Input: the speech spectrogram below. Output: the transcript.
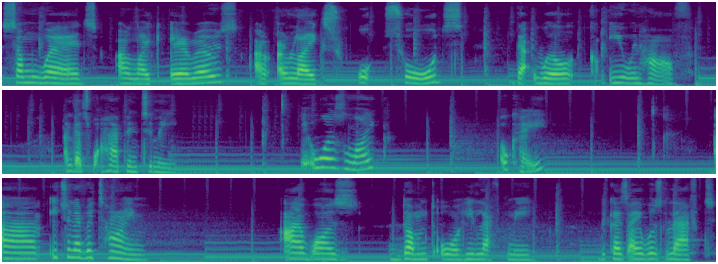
some words are like arrows are, are like sw- swords that will cut you in half. And that's what happened to me. It was like okay um, each and every time i was dumped or he left me because i was left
